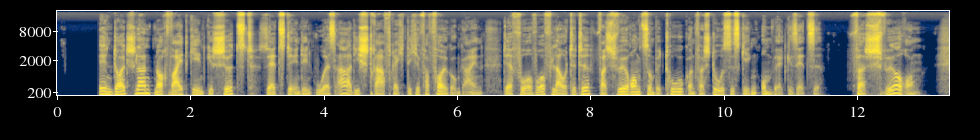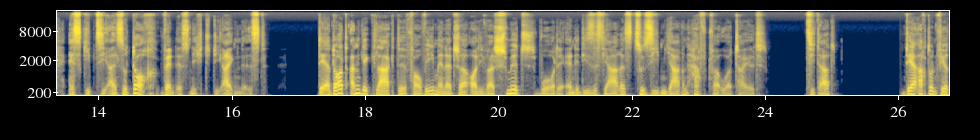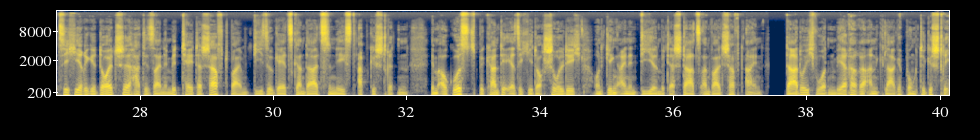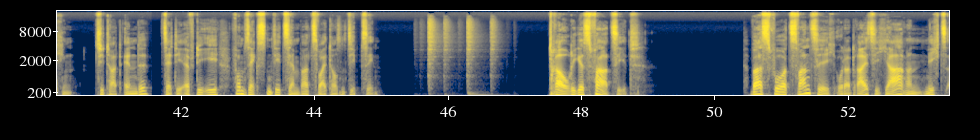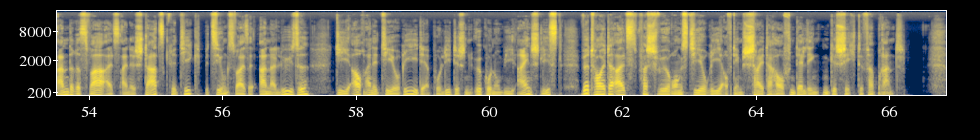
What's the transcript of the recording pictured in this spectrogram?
In Deutschland noch weitgehend geschützt, setzte in den USA die strafrechtliche Verfolgung ein. Der Vorwurf lautete Verschwörung zum Betrug und Verstoßes gegen Umweltgesetze. Verschwörung. Es gibt sie also doch, wenn es nicht die eigene ist. Der dort angeklagte VW-Manager Oliver Schmidt wurde Ende dieses Jahres zu sieben Jahren Haft verurteilt. Zitat der 48-jährige Deutsche hatte seine Mittäterschaft beim Dieselgate-Skandal zunächst abgestritten. Im August bekannte er sich jedoch schuldig und ging einen Deal mit der Staatsanwaltschaft ein. Dadurch wurden mehrere Anklagepunkte gestrichen. Zitat Ende, ZDF.de vom 6. Dezember 2017. Trauriges Fazit. Was vor 20 oder 30 Jahren nichts anderes war als eine Staatskritik bzw. Analyse, die auch eine Theorie der politischen Ökonomie einschließt, wird heute als Verschwörungstheorie auf dem Scheiterhaufen der linken Geschichte verbrannt.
